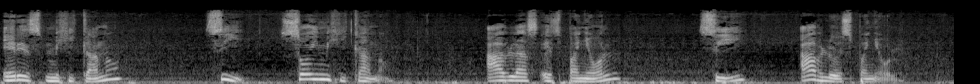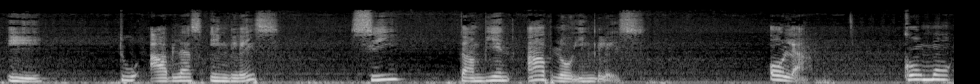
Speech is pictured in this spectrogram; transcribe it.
¿Eres mexicano? Sí, soy mexicano. ¿Hablas español? Sí, hablo español. ¿Y tú hablas inglés? Sí, también hablo inglés. Hola, ¿cómo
